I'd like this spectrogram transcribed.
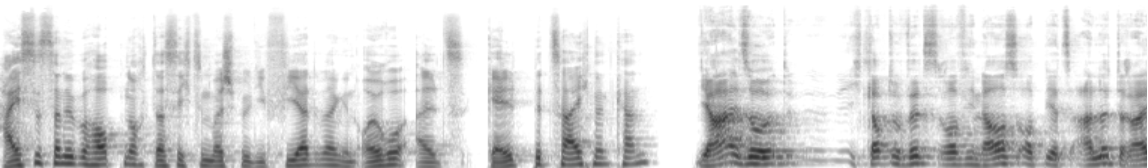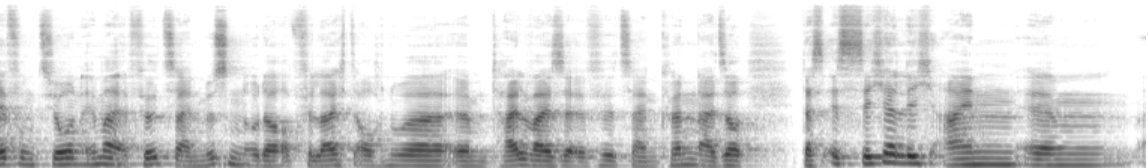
Heißt es dann überhaupt noch, dass ich zum Beispiel die Fiat-Währung in Euro als Geld bezeichnen kann? Ja, also ich glaube, du willst darauf hinaus, ob jetzt alle drei Funktionen immer erfüllt sein müssen oder ob vielleicht auch nur ähm, teilweise erfüllt sein können. Also das ist sicherlich ein, ähm,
